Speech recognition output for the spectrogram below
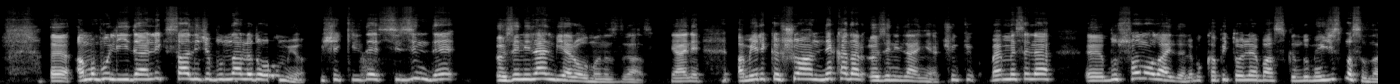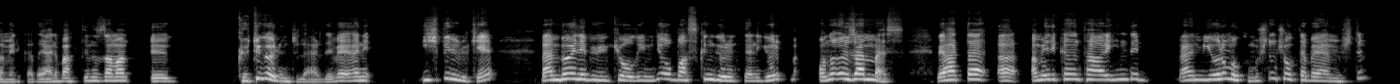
Ee, ama bu liderlik sadece bunlarla da olmuyor. Bir şekilde sizin de özenilen bir yer olmanız lazım. Yani Amerika şu an ne kadar özenilen yer. Çünkü ben mesela e, bu son olayları, bu Kapitol'e baskın, bu meclis basıldı Amerika'da. Yani baktığınız zaman e, kötü görüntülerdi ve hani hiçbir ülke ben böyle bir ülke olayım diye o baskın görüntülerini görüp ona özenmez. Ve hatta Amerika'nın tarihinde ben bir yorum okumuştum çok da beğenmiştim.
